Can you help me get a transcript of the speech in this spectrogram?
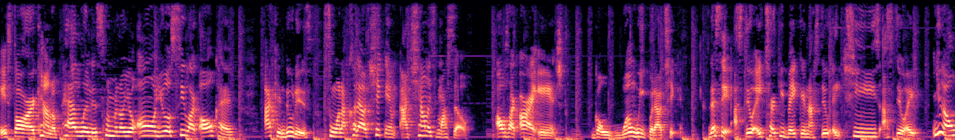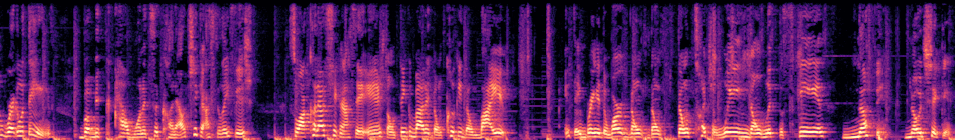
and start kind of paddling and swimming on your own, you'll see, like, oh, okay, I can do this. So, when I cut out chicken, I challenged myself. I was like, all right, Ange, go one week without chicken. That's it. I still ate turkey bacon. I still ate cheese. I still ate, you know, regular things. But be- I wanted to cut out chicken. I still ate fish. So I cut out chicken. I said, Ange, don't think about it. Don't cook it. Don't buy it. If they bring it to work, don't don't don't touch a wing. Don't lick the skin. Nothing. No chicken.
